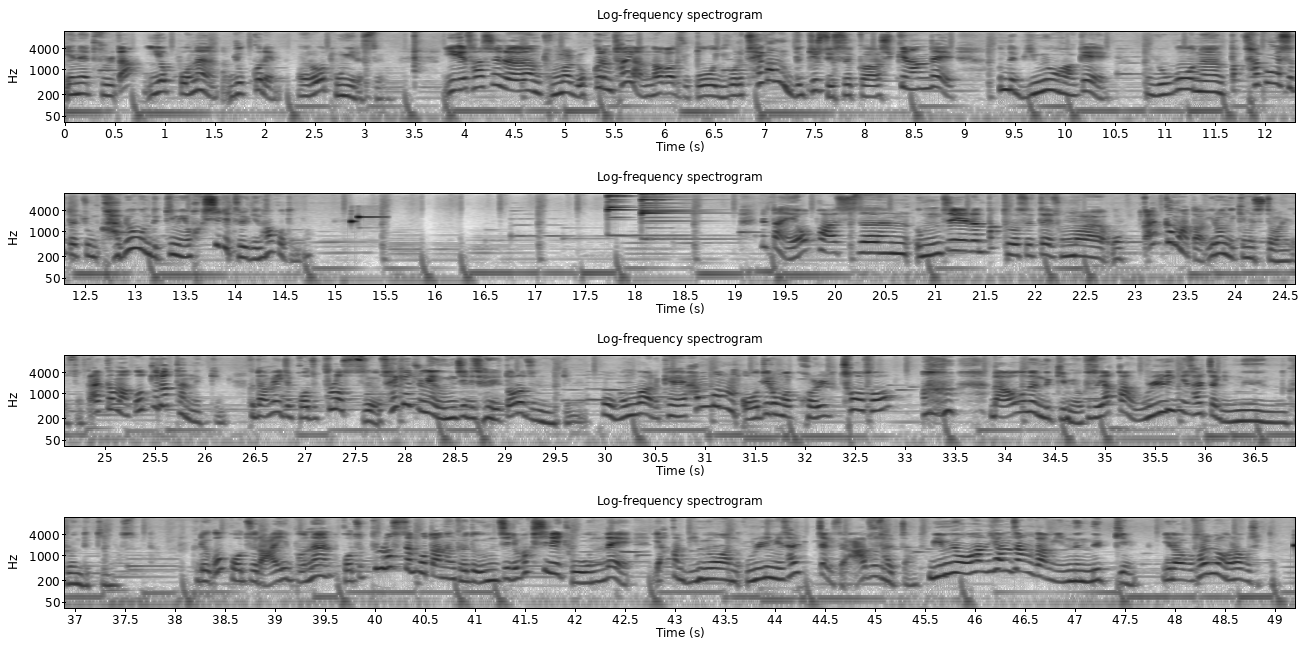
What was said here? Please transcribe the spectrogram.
얘네 둘 다 이어폰은 6g으로 동일했어요. 이게 사실은 정말 몇 그램 차이 안 나가지고 이거를 체감 느낄 수 있을까 싶긴 한데 근데 미묘하게 요거는 딱 착용했을 때 좀 가벼운 느낌이 확실히 들긴 하거든요. 일단 에어팟은 음질은 딱 들었을 때 정말 어, 깔끔하다 이런 느낌을 진짜 많이 들었어요. 깔끔하고 뚜렷한 느낌. 그 다음에 이제 버즈 플러스 세 개 중에 음질이 제일 떨어지는 느낌이에요. 어, 뭔가 이렇게 한 번 어디론가 걸쳐서 나오는 느낌이에요. 그래서 약간 울림이 살짝 있는 그런 느낌이었습니다. 그리고 버즈 라이브는 버즈 플러스보다는 그래도 음질이 확실히 좋은데 약간 미묘한 울림이 살짝 있어요. 아주 살짝. 미묘한 현장감이 있는 느낌이라고 설명을 하고 싶어요.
